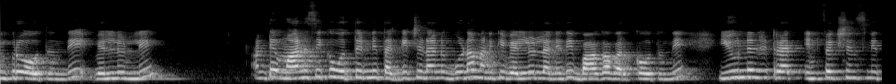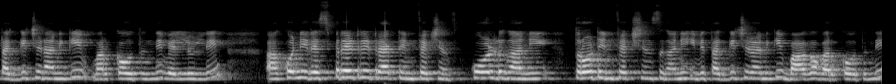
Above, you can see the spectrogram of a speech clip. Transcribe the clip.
ఇంప్రూవ్ అవుతుంది. వెల్లుల్లి అంటే మానసిక ఒత్తిడిని తగ్గించడానికి కూడా మనకి వెల్లుల్లి అనేది బాగా వర్క్ అవుతుంది. యూరినరీ ట్రాక్ట్ ఇన్ఫెక్షన్స్ని తగ్గించడానికి వర్క్ అవుతుంది వెల్లుల్లి. కొన్ని రెస్పిరేటరీ ట్రాక్ట్ ఇన్ఫెక్షన్స్ కోల్డ్ కానీ థ్రోట్ ఇన్ఫెక్షన్స్ కానీ ఇవి తగ్గించడానికి బాగా వర్క్ అవుతుంది.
